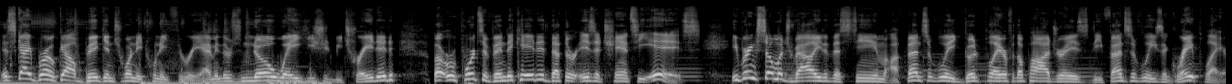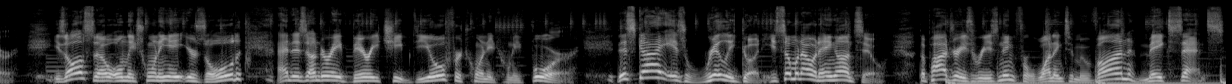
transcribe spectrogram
This guy broke out big in 2023. I mean, there's no way he should be traded, but reports have indicated that there is a chance he is. He brings so much value to this team. Offensively, good player for the Padres. Defensively, he's a great player. He's also only 28 years old and is under a very cheap deal for 2024. This guy is really good. He's someone I would hang on to. The Padres' reasoning for wanting to move on makes sense.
